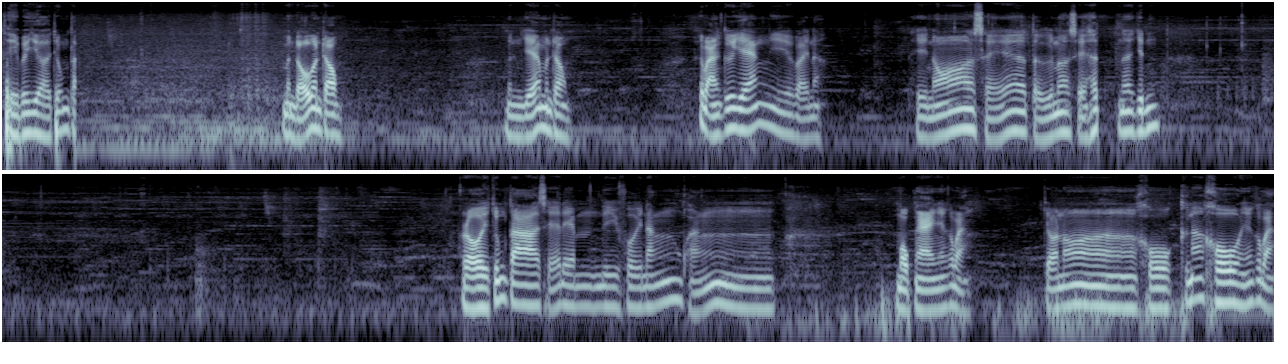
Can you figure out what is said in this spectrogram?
Thì bây giờ chúng ta, mình đổ bên trong. Mình dán bên trong. Các bạn cứ dán như vậy nè. Thì nó sẽ, tự nó sẽ hít, nó dính. Rồi chúng ta sẽ đem đi phơi nắng khoảng một ngày nha các bạn. Cho nó khô nó khô nha các bạn.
